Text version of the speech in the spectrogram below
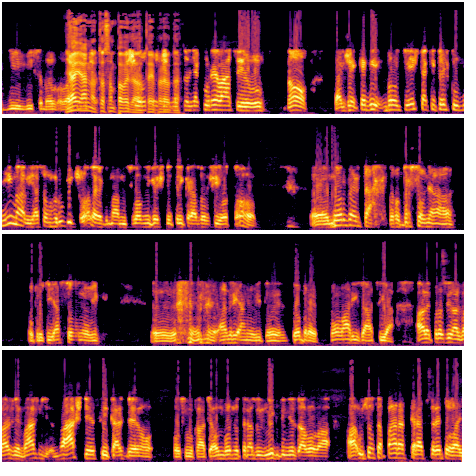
dní vyslovovať. Ja, áno, to som povedal, to je pravda. nejakú reláciu. No, takže keby bol tiež taký trošku vnímavý, ja som hrubý človek, mám slovník ešte trikrát horší od toho. E, Norberta, toho drsovňa oproti Jasonovi, e, Adrianovi, to je dobré, polarizácia. Ale prosím vás, vážne, vážte si každého poslucháča. On možno teraz už nikdy nezavolá. A už som sa párkrát stretol aj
